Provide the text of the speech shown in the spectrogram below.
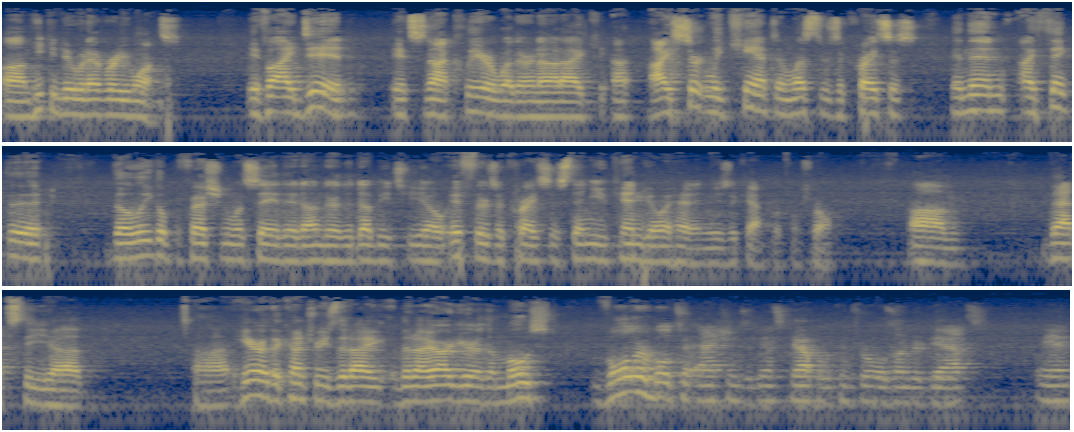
um, he can do whatever he wants. If I did, it's not clear whether or not I I certainly can't unless there's a crisis. And then I think the the legal profession would say that under the WTO, if there's a crisis, then you can go ahead and use a capital control. Um, that's the uh, uh, here are the countries that I, that I argue are the most vulnerable to actions against capital controls under GATS, and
